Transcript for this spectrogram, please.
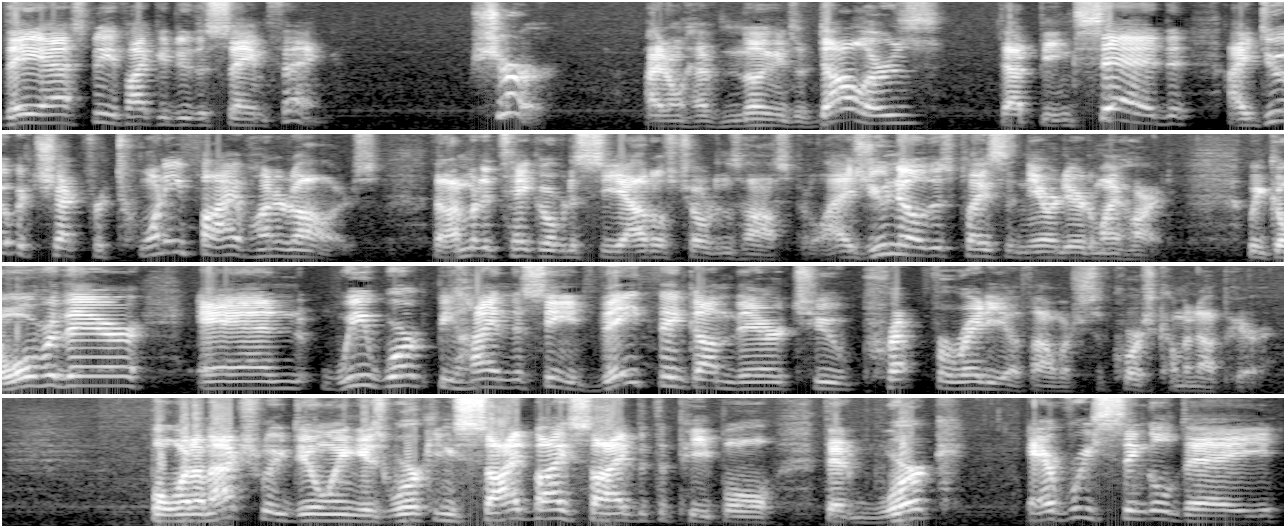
They asked me if I could do the same thing. Sure, I don't have millions of dollars. That being said, I do have a check for $2,500 that I'm going to take over to Seattle's Children's Hospital. As you know, this place is near and dear to my heart. We go over there and we work behind the scenes. They think I'm there to prep for Radiothon, which is of course coming up here. But what I'm actually doing is working side by side with the people that work every single day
